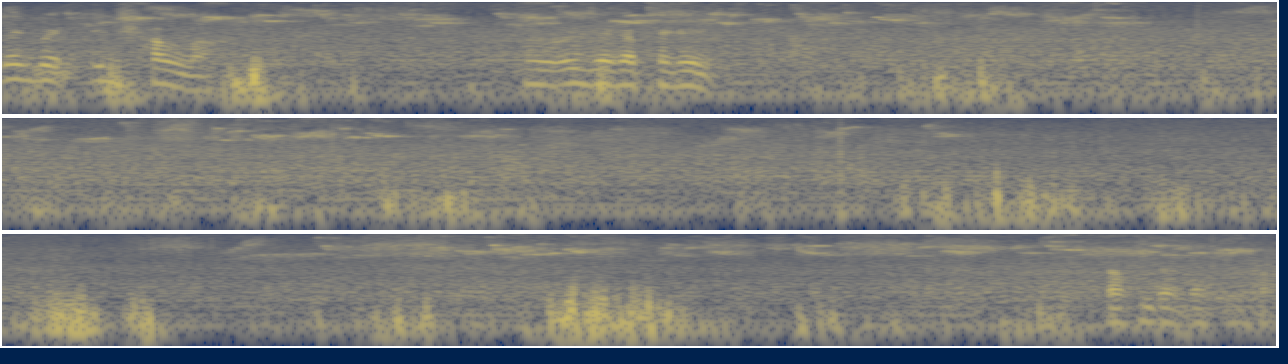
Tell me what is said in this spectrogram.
দেখবেন, ইনশাল্লাহ, ওই জায়গা 나 혼자 나 혼자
